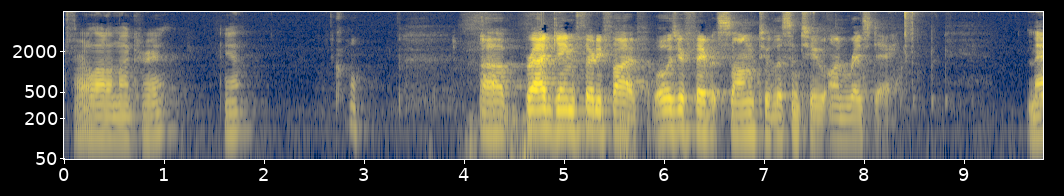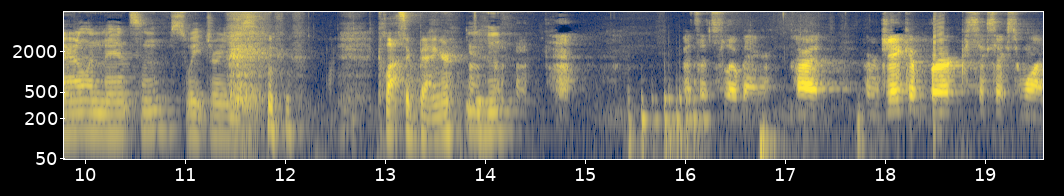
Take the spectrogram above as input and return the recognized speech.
for a lot of my career. Yeah. Cool. Uh, Brad Game 35. What was your favorite song to listen to on race day? Marilyn Manson, Sweet Dreams. Classic banger. That's a slow banger. All right, from Jacob Burke, 661.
